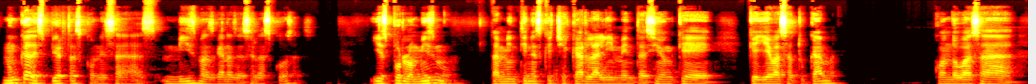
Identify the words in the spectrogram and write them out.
Nunca despiertas con esas mismas ganas de hacer las cosas. Y es por lo mismo. También tienes que checar la alimentación que, que llevas a tu cama. Cuando vas a,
